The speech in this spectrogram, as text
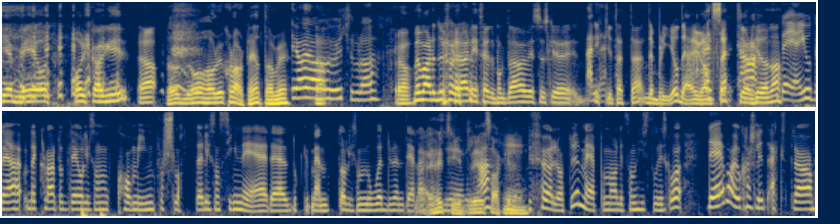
hjemme i Or- Orkanger. Ja. Da, nå har du klart det, jenta mi. Ja ja, ikke så bra. Men hva er det du føler er ditt høydepunkt da, hvis du skulle Nei, men- ikke tette? Det blir jo det uansett, ja, gjør det ikke det da? Det er jo det. Det er klart at det å liksom komme inn på Slottet, liksom signere dokument, og liksom nå er du en del av er høytidelige regjeringa. saker. Mm. Du føler jo at du er med på noe litt sånn historisk. Og det var jo kanskje litt ekstra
